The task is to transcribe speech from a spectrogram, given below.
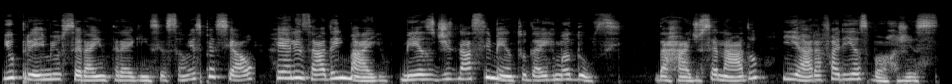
e o prêmio será entregue em sessão especial realizada em maio, mês de nascimento da irmã Dulce. Da Rádio Senado, Yara Farias Borges.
